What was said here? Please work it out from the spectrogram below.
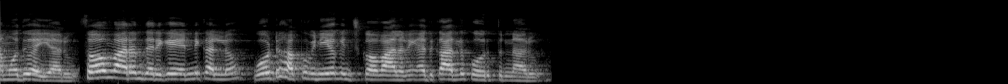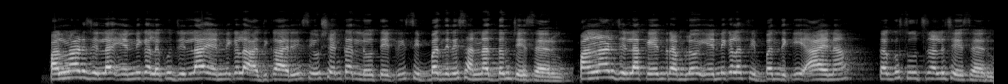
నమోదు అయ్యారు. సోమవారం జరిగే ఎన్నికల్లో ఓటు హక్కు వినియోగించుకోవాలని అధికారులు కోరుతున్నారు. పల్నాడు జిల్లా ఎన్నికలకు జిల్లా ఎన్నికల అధికారి శివశంకర్ లోతేటి సిబ్బందిని సన్నద్ధం చేశారు. పల్నాడు జిల్లా కేంద్రంలో ఎన్నికల సిబ్బందికి ఆయన తగు సూచనలు చేశారు.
